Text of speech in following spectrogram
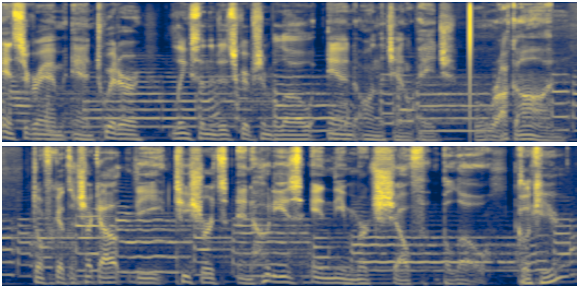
Instagram, and Twitter. Links in the description below and on the channel page. Rock on. Don't forget to check out the t shirts and hoodies in the merch shelf below. Click here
